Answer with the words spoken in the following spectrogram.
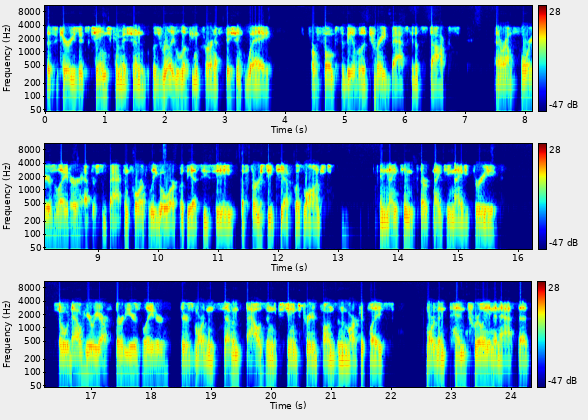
The Securities Exchange Commission was really looking for an efficient way for folks to be able to trade basket of stocks. And around four years later, after some back and forth legal work with the SEC, the first ETF was launched in 19, 1993. So now here we are, 30 years later. There's more than 7,000 exchange traded funds in the marketplace, more than 10 trillion in assets.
